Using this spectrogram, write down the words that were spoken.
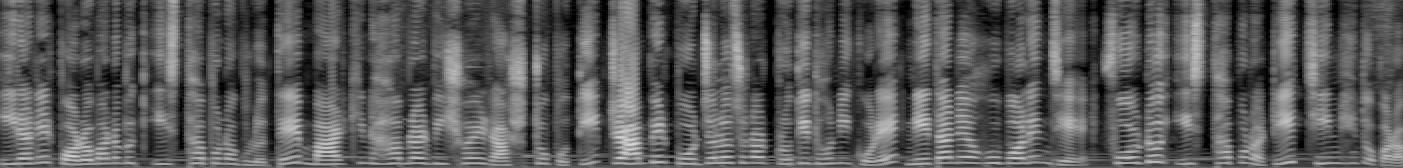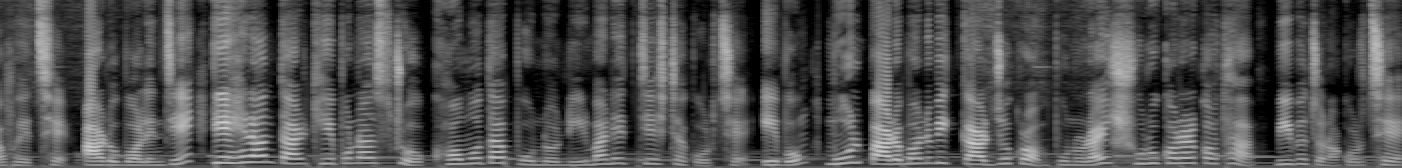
ইরানের পারমাণবিক স্থাপনাগুলোতে মার্কিন হামলার বিষয়ে রাষ্ট্রপতি ট্রাম্পের পর্যালোচনার প্রতিধ্বনি করে নেতানিয়াহু বলেন যে ফোর্ডো স্থাপনাটি চিহ্নিত করা হয়েছে। আরও বলেন যে তেহরান তার ক্ষেপণাস্ত্র ক্ষমতা পুনর্নির্মাণের চেষ্টা করছে এবং মূল পারমাণবিক কার্যক্রম পুনরায় শুরু করার কথা বিবেচনা করছে।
